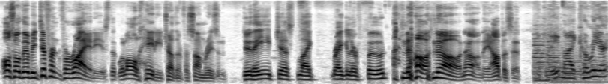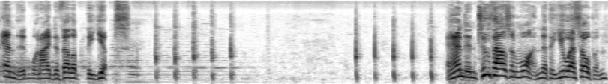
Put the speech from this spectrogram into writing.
Also, there'll be different varieties that will all hate each other for some reason. Do they eat just like regular food? no, no, no, the opposite. Ultimately, My career ended when I developed the yips. And in 2001, at the US Open,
